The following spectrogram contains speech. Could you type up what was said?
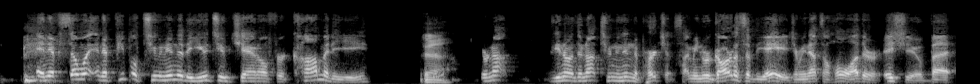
and if someone, and if people tune into the YouTube channel for comedy, yeah, they're not, you know, they're not tuning in to purchase. I mean, regardless of the age, I mean, that's a whole other issue, but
